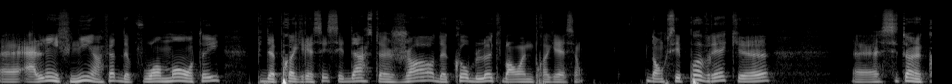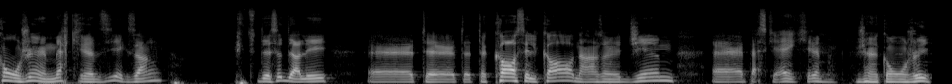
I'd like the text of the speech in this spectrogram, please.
euh, à l'infini, en fait, de pouvoir monter de progresser. C'est dans ce genre de courbe-là qu'il va y avoir une progression. Donc, c'est pas vrai que euh, si tu as un congé un mercredi, exemple, puis tu décides d'aller euh, te, te, casser le corps dans un gym euh, parce que, hey, j'ai un congé,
